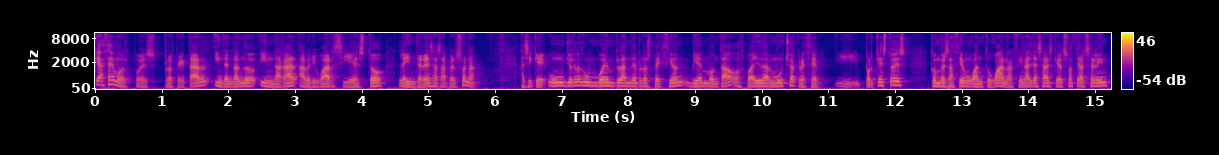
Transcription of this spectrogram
¿Qué hacemos? Pues prospectar intentando indagar, averiguar si esto le interesa a esa persona. Así que yo creo que un buen plan de prospección bien montado os puede ayudar mucho a crecer. Y porque esto es conversación one-to-one. Al final ya sabes que el social selling,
